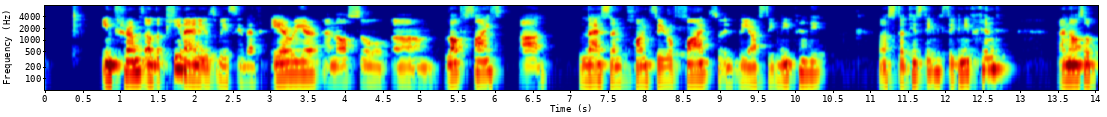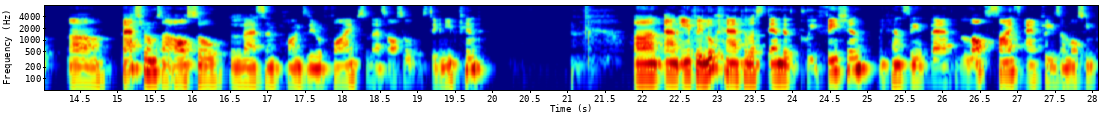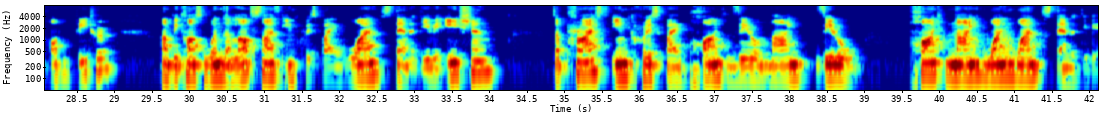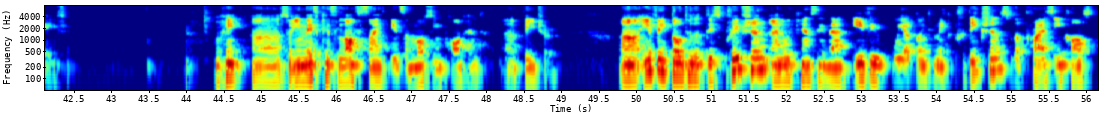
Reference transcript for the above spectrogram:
in terms of the p-values, we see that area and also um, lot size are less than 0.05, so they are significantly statistically significant. And also uh, bathrooms are also less than 0.05, so that's also significant. Um, and if we look at the standard coefficient, we can see that lot size actually is the most important feature uh, because when the lot size increased by one standard deviation, the price increased by 0.090, 0.911 standard deviation. Okay, uh, so in this case, lot size is the most important uh, feature. Uh, if we go to the description and we can see that if we are going to make predictions, the price equals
